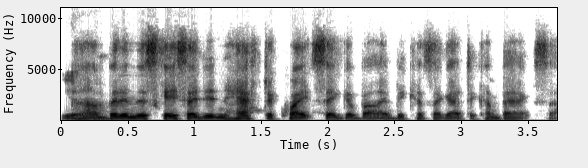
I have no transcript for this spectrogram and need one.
yeah. um, but in this case, I didn't have to quite say goodbye because I got to come back. So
